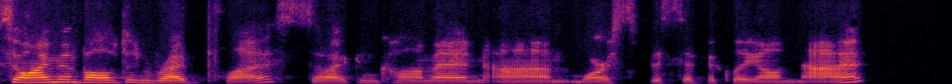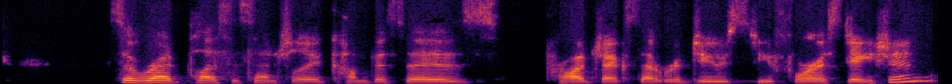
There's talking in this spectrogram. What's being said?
So i'm involved in REDD plus so i can comment um, more specifically on that. So REDD plus essentially encompasses projects that reduce deforestation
